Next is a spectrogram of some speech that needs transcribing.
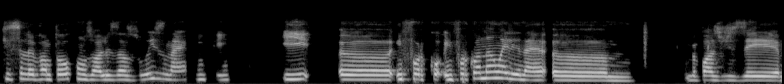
que se levantou com os olhos azuis, né? Enfim. E uh, enforcou, enforcou não ele, né? Uh, como eu posso dizer?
